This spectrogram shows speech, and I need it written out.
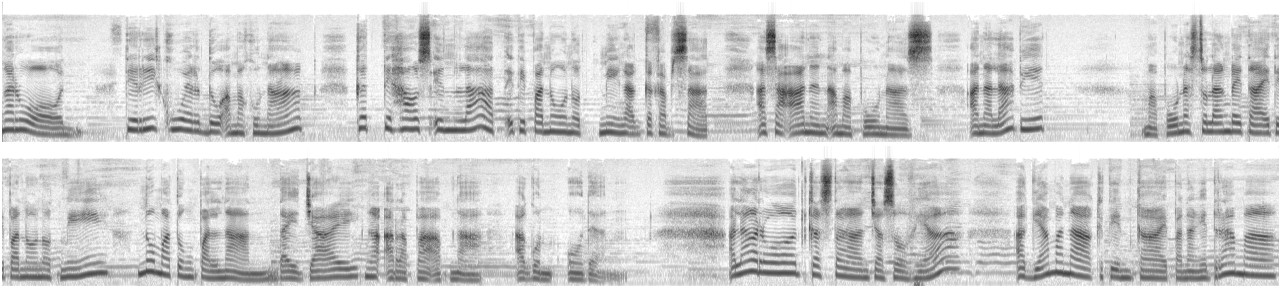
Nga rod, ti recuerdo amakunak, kat ti house in lot iti panunot mi nga agkakabsat, asaanan amapunas, analabit, Mapunas to lang day ta iti panunot mi, no matungpalnan, day jay nga arapaap na agun oden. Alarod kastan cha Sofia, agyaman na kitin kay panangidrama,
